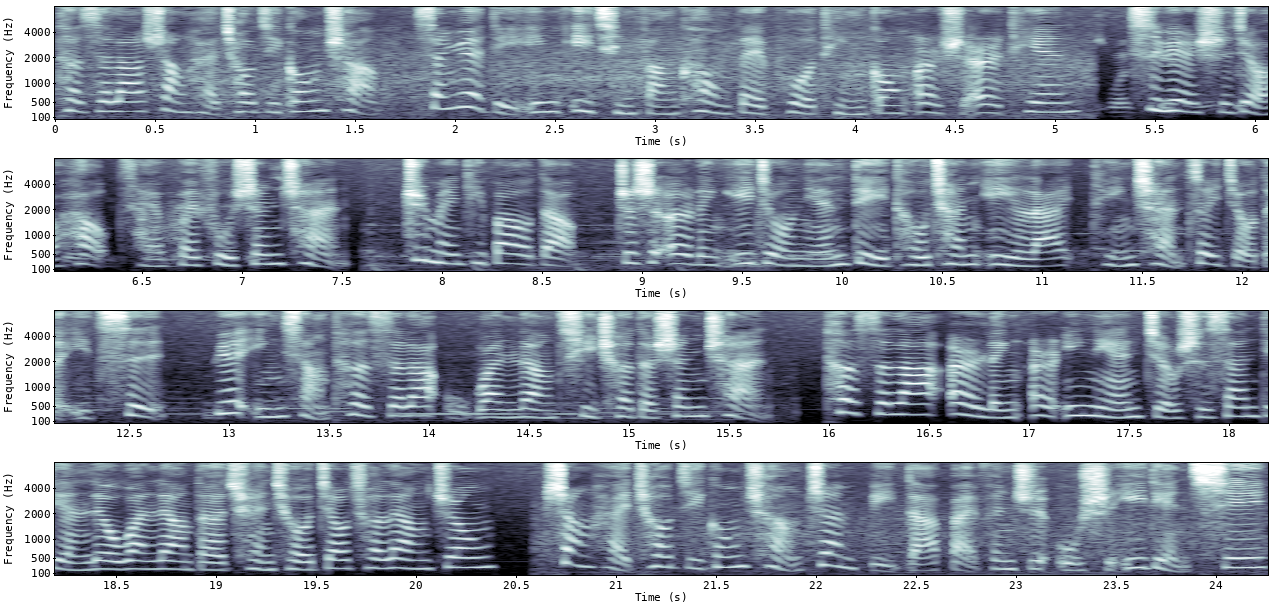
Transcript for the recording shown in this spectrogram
特斯拉上海超级工厂三月底因疫情防控被迫停工二十二天，四月十九号才恢复生产。据媒体报道，这是二零一九年底投产以来停产最久的一次，约影响特斯拉五万辆汽车的生产。特斯拉二零二一年九十三点六万辆的全球交车量中，上海超级工厂占比达百分之五十一点七，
